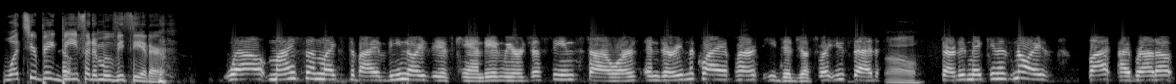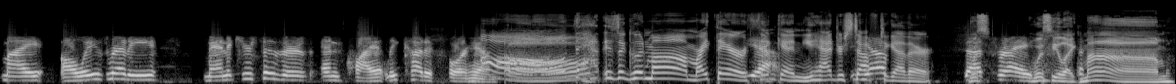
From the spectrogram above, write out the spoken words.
What's your big beef at a movie theater? Well, my son likes to buy the noisiest candy, and we were just seeing Star Wars. And during the quiet part, he did just what you said, Oh, started making his noise. But I brought out my always ready manicure scissors and quietly cut it for him. Oh, that is a good mom right there Yeah. thinking you had your stuff Yep. together. That's was, right. Was he like, Mom?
